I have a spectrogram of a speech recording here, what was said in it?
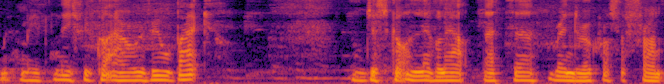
at least we've got our reveal back and just got to level out that uh, render across the front.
